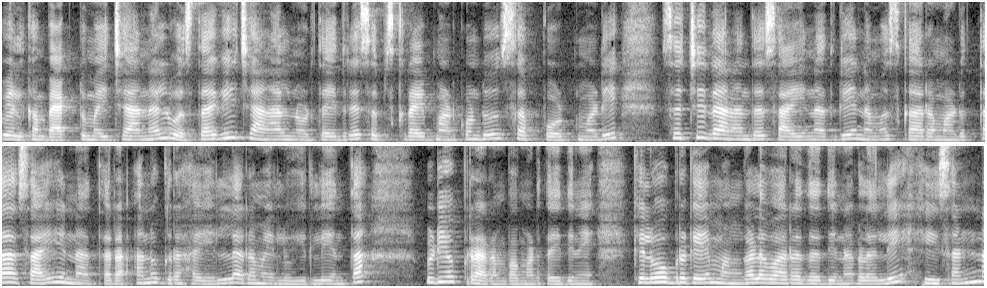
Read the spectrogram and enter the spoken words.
Welcome back to my channel ಹೊಸದಾಗಿ ಚಾನಲ್ ನೋಡ್ತಾ ಇದ್ದರೆ ಸಬ್ಸ್ಕ್ರೈಬ್ ಮಾಡಿಕೊಂಡು ಸಪೋರ್ಟ್ ಮಾಡಿ. ಸಚ್ಚಿದಾನಂದ ಸಾಯಿನಾಥ್ಗೆ ನಮಸ್ಕಾರ ಮಾಡುತ್ತಾ ಸಾಯಿನಾಥರ ಅನುಗ್ರಹ ಎಲ್ಲರ ಮೇಲೂ ಇರಲಿ ಅಂತ ವಿಡಿಯೋ ಪ್ರಾರಂಭ ಮಾಡ್ತಾ ಇದ್ದೀನಿ. ಕೆಲವೊಬ್ಬರಿಗೆ ಮಂಗಳವಾರದ ದಿನಗಳಲ್ಲಿ ಈ ಸಣ್ಣ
